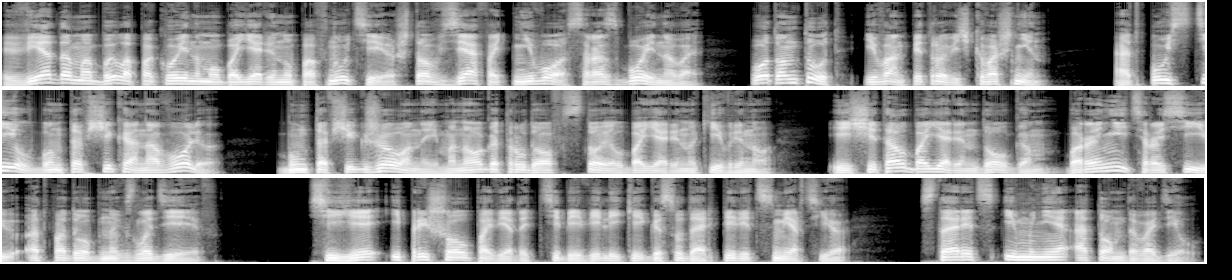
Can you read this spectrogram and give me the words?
ведомо было покойному боярину Пафнутии, что, взяв от него с разбойного, вот он тут, Иван Петрович Квашнин, отпустил бунтовщика на волю, бунтовщик же он и много трудов стоил боярину Киврину, и считал боярин долгом боронить Россию от подобных злодеев. Сие и пришел поведать тебе, великий государь, перед смертью. Старец и мне о том доводил.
